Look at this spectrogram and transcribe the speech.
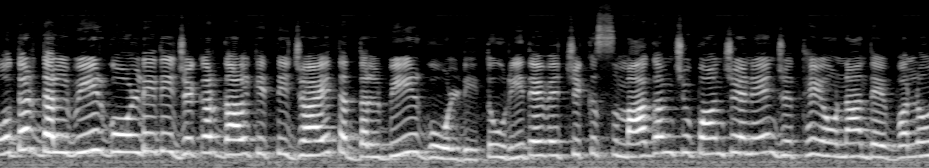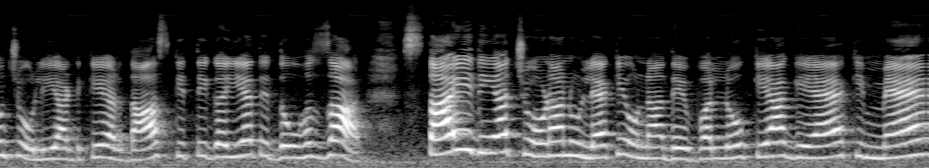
ਉਧਰ ਦਲਬੀਰ ਗੋਲਡੀ ਦੀ ਜੇਕਰ ਗੱਲ ਕੀਤੀ ਜਾਏ ਤਾਂ ਦਲਬੀਰ ਗੋਲਡੀ ਧੂਰੀ ਦੇ ਵਿੱਚ ਇੱਕ ਸਮਾਗਮ 'ਚ ਪਹੁੰਚੇ ਨੇ, ਜਿੱਥੇ ਉਹਨਾਂ ਦੇ ਵੱਲੋਂ ਝੋਲੀ ਅੱਡ ਕੇ ਅਰਦਾਸ ਕੀਤੀ ਗਈ ਹੈ ਤੇ 2027 ਦੀਆਂ ਚੋਣਾਂ ਨੂੰ ਲੈ ਕੇ ਉਹਨਾਂ ਦੇ ਵੱਲੋਂ ਕਿਹਾ ਗਿਆ ਹੈ ਕਿ ਮੈਂ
